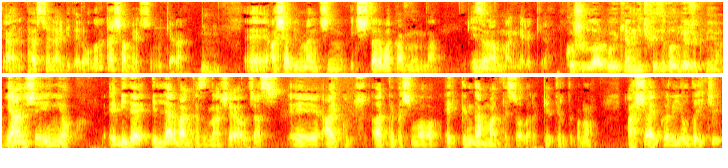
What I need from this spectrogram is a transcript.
Yani personel gideri olarak aşamıyorsun bir kere. Hı hı. E, aşabilmen için İçişleri Bakanlığı'ndan izin alman gerekiyor koşullar buyken hiç feasible gözükmüyor. Yani şeyin yok. E bir de İller Bankası'ndan şey alacağız. E, Aykut arkadaşım o ek gündem maddesi olarak getirdi bunu. Aşağı yukarı yılda 2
